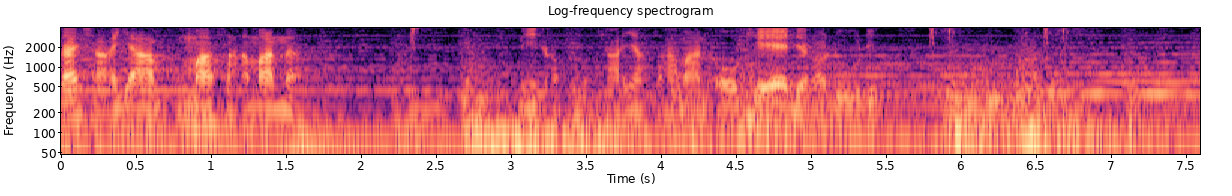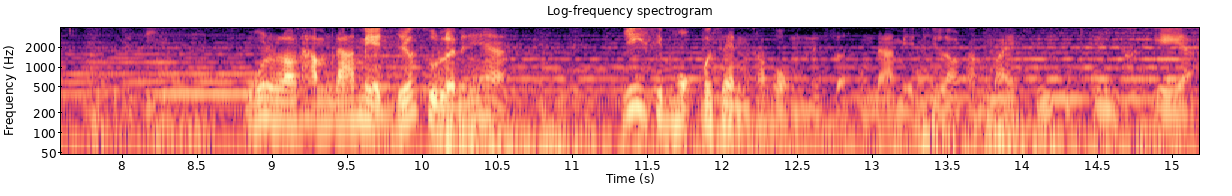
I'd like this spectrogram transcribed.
ได้ฉายามาสามันอะนี่ครับฉายาสามันโอเค เดี๋ยวเราดูดิดูดูดูดูสถิติโอ้เราทำดาเมจเยอะสุดเลยนะเนี่ย 26%ครับผม ในส่วนของดาเมจที่เราทำไป 44k อะ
